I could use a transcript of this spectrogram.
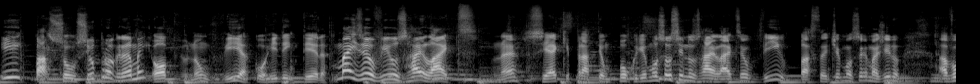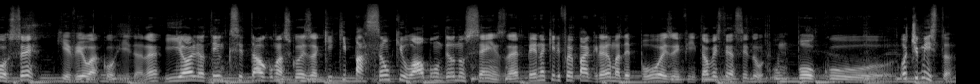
E passou-se o programa e, óbvio, não vi a corrida inteira, mas eu vi os highlights, né? Se é que para ter um pouco de emoção, se nos highlights eu vi bastante emoção, imagino a você que viu a corrida, né? E olha, eu tenho que citar algumas coisas aqui, que passão que o álbum deu no Sens, né? Pena que ele foi pra grama depois, enfim, talvez tenha sido um pouco otimista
